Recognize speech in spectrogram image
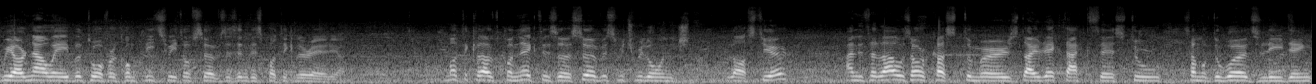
we are now able to offer a complete suite of services in this particular area. Multi-Cloud Connect is a service which we launched last year and it allows our customers direct access to some of the world's leading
